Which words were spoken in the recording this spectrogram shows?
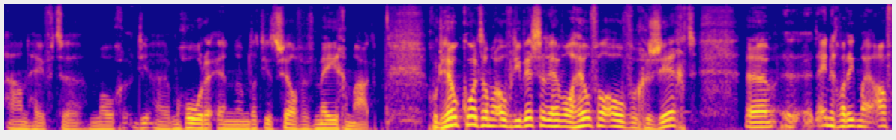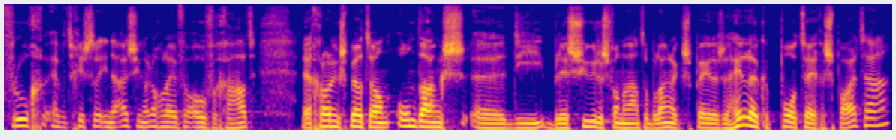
aan heeft eh, mogen die, eh, horen en omdat hij het zelf heeft meegemaakt. Goed, heel kort dan maar over die wedstrijd hebben we al heel veel over gezegd. Eh, het enige wat ik mij afvroeg, hebben we het gisteren in de uitzending nog wel even over gehad. Eh, Groningen speelt dan ondanks eh, die blessures van een aantal belangrijke spelers een hele leuke pot tegen Sparta.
